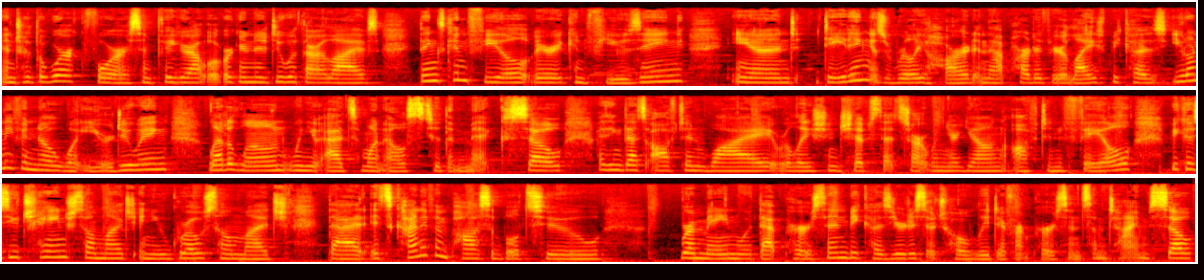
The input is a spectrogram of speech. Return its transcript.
enter the workforce and figure out what we're going to do with our lives, things can feel very confusing. And dating is really hard in that part of your life because you don't even know what you're doing, let alone when you add someone else to the mix. So I think that's often why relationships that start when you're young often fail because you change so much and you grow so much that it's kind of impossible impossible to remain with that person because you're just a totally different person sometimes. So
